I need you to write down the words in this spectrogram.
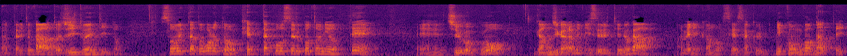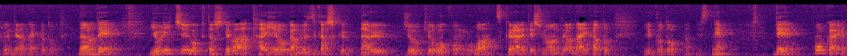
だったりとかあと G20 とそういったところと結託をすることによって、えー中国をがんじがらめにするっていうのがアメリカの政策に今後なっていくんではないかと。なのでより中国としては対応が難しくなる状況を今後は作られてしまうんではないかということなんですね。で今回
